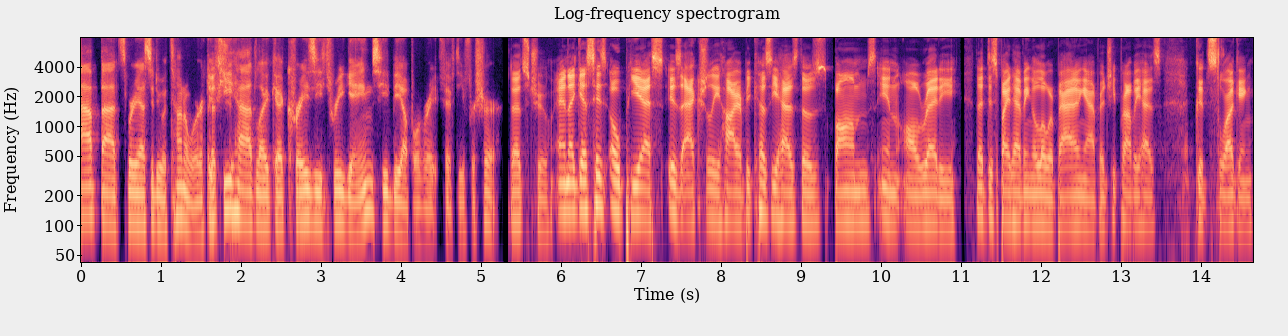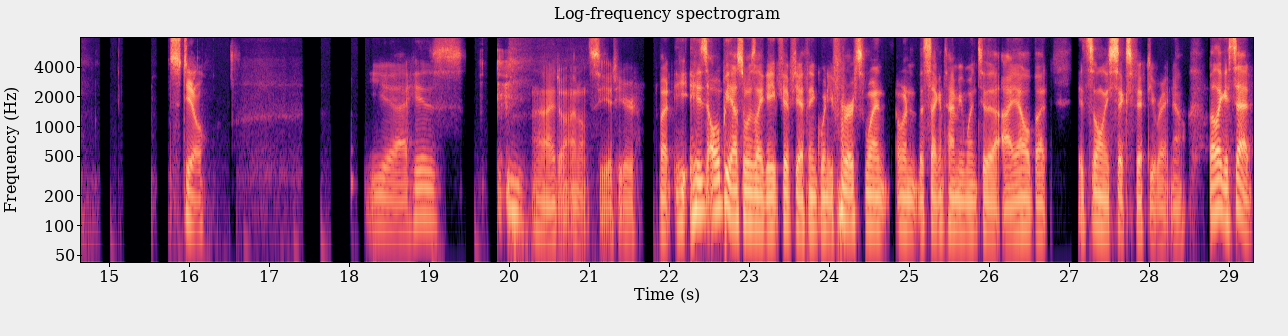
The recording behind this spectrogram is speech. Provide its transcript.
at bats where he has to do a ton of work. That's if he true. had like a crazy three games, he'd be up over 850 for sure. that's true, and I guess his OPS is actually higher because he has those bombs in already. That despite having a lower batting average, he probably has good slugging. Still, Yeah, his I don't I don't see it here. But he, his OPS was like 850 I think when he first went when the second time he went to the IL, but it's only 650 right now. But like I said,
